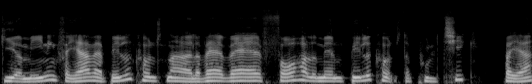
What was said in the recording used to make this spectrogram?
giver mening for jer at være billedkunstner, eller hvad, hvad er forholdet mellem billedkunst og politik for jer?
